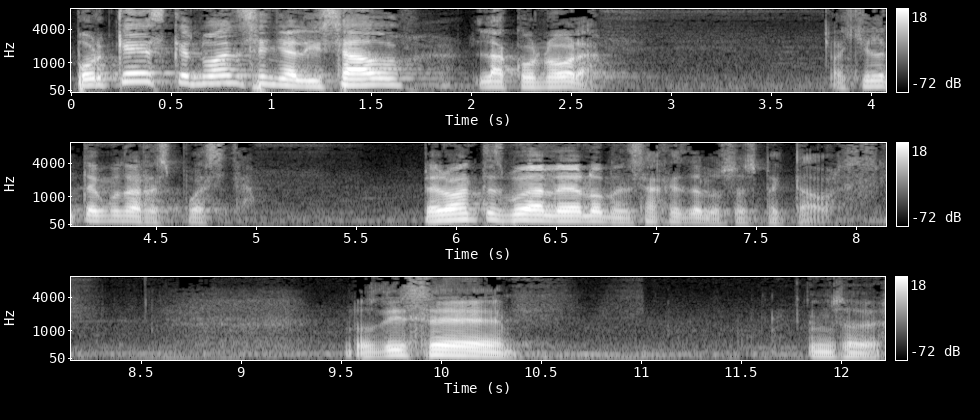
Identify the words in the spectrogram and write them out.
¿Por qué es que no han señalizado la Conora? Aquí le tengo una respuesta. Pero antes voy a leer los mensajes de los espectadores. Nos dice, vamos a ver.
